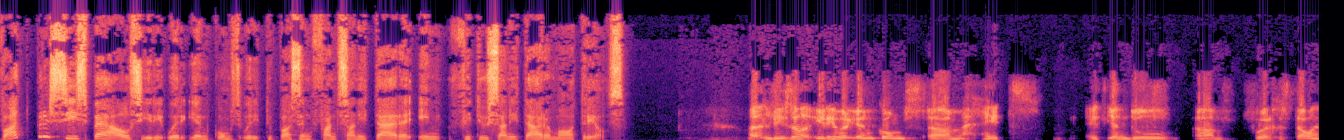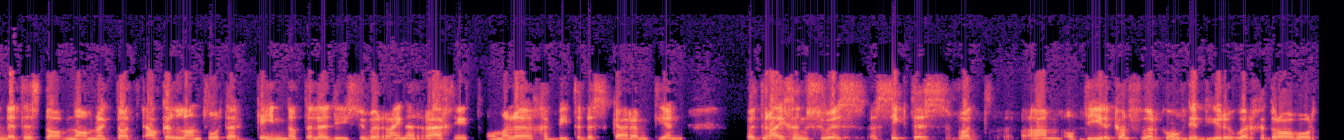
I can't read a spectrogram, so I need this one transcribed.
wat presies behels hierdie ooreenkoms oor die toepassing van sanitêre en fitosanitêre maatreëls? Uh, Lisa, hierdie ooreenkoms ehm um, het het een doel ehm um, voorgestel en dit is da naamlik dat elke land word erken dat hulle die soewereine reg het om hulle gebied te beskerm teen bedreigings soos uh, siektes wat ehm um, op diere kan voorkom of deur diere oorgedra word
